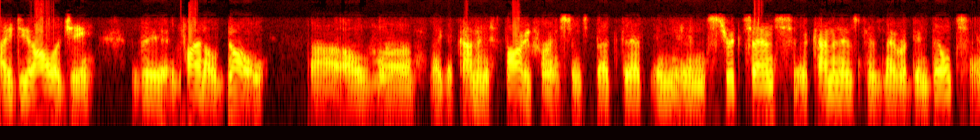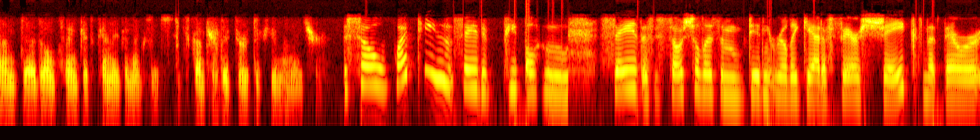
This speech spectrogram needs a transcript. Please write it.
ideology, the final goal uh, of uh, like a communist party, for instance. But that in, in strict sense, uh, communism has never been built, and I don't think it can even exist. It's contradictory to human nature. So, what do you say to people who say that socialism didn't really get a fair shake? That there were,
